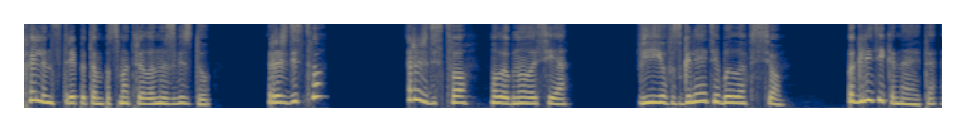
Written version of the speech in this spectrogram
Хелен с трепетом посмотрела на звезду. «Рождество?» «Рождество», — улыбнулась я. В ее взгляде было все. «Погляди-ка на это».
